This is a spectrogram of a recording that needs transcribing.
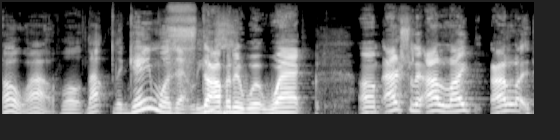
oh wow. Well, that the game was at least Stopping it with whack. Um, actually, I like I like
